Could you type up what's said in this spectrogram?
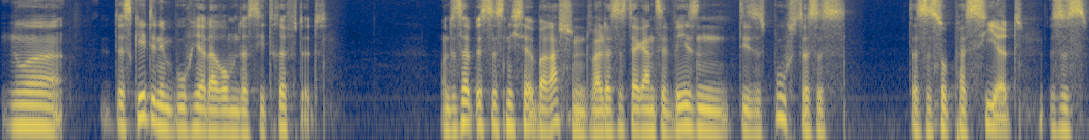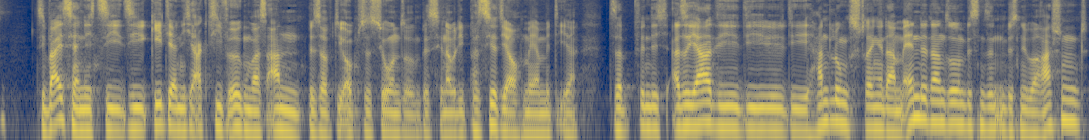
Nur, das geht in dem Buch ja darum, dass sie driftet. Und deshalb ist es nicht sehr überraschend, weil das ist der ganze Wesen dieses Buchs, dass es, dass es so passiert. Es ist, sie weiß ja nicht, sie, sie geht ja nicht aktiv irgendwas an, bis auf die Obsession so ein bisschen, aber die passiert ja auch mehr mit ihr. Deshalb finde ich, also ja, die, die, die Handlungsstränge da am Ende dann so ein bisschen sind ein bisschen überraschend.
